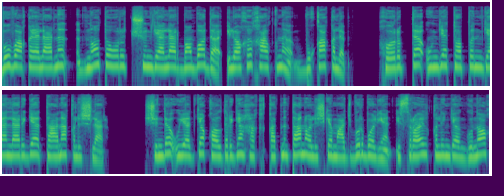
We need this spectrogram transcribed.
bu voqealarni noto'g'ri tushunganlar mabodo ilohiy xalqni buqa qilib xo'ribda unga topinganlariga ta'na qilishlar. Shunda uyatga qoldirgan haqiqatni tan olishga majbur bo'lgan isroil qilingan gunoh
